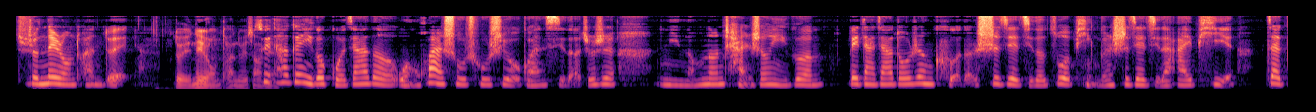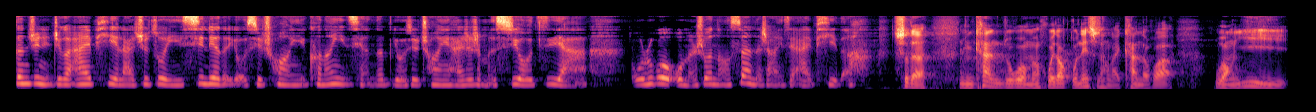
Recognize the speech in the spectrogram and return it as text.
就内容团队。对内容团队上。所以它跟一个国家的文化输出是有关系的，就是你能不能产生一个被大家都认可的世界级的作品跟世界级的 IP，再根据你这个 IP 来去做一系列的游戏创意。可能以前的游戏创意还是什么《西游记》啊。我如果我们说能算得上一些 IP 的，是的，你看，如果我们回到国内市场来看的话，网易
